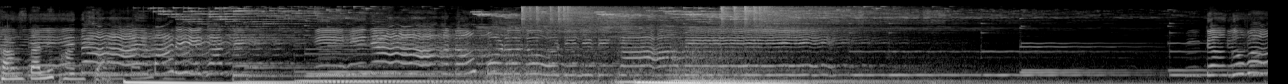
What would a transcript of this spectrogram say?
Santali function ডাঙ্গুয়া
